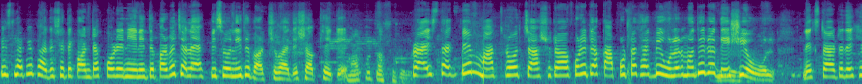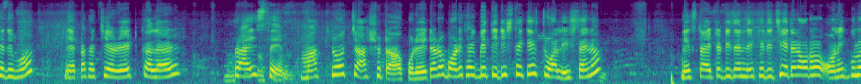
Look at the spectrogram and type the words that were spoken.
পিস লাগবে ভাইদের সাথে কন্ট্যাক্ট করে নিয়ে নিতে পারবে। চলে এক পিসও নিতে পারছ ভাইদের সব থেকে। প্রাইস থাকবে মাত্র চারশো টাকা করে। এটা কাপড়টা থাকবে উলের মধ্যে এটা দেশীয় উল। নেক্সট আরেকটা দেখিয়ে দেবো। একটা থাকছে রেড কালার প্রাইস সেম মাত্র চারশো টাকা করে। এটারও বডি থাকবে তিরিশ থেকে চুয়াল্লিশ তাই না? নেক্সট আরেকটা ডিজাইন দেখিয়ে দিচ্ছি। এটার আরও অনেকগুলো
